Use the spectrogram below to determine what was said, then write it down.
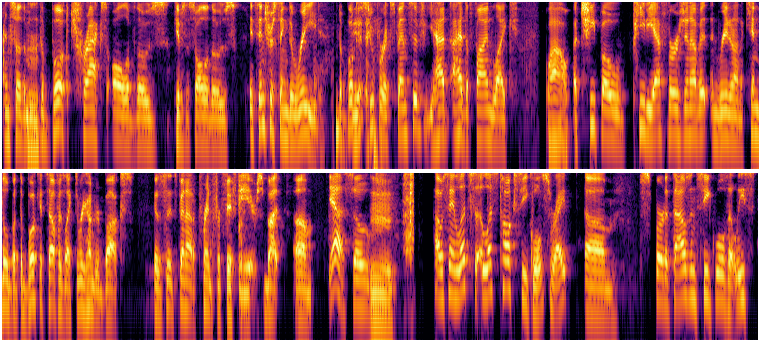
and so the, mm. the book tracks all of those gives us all of those. It's interesting to read. The book yeah. is super expensive. You had i had to find like wow. a cheapo pdf version of it and read it on a kindle but the book itself is like 300 bucks because it's been out of print for 50 years. But um yeah so mm. i was saying let's let's talk sequels right? Um spurred a thousand sequels at least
